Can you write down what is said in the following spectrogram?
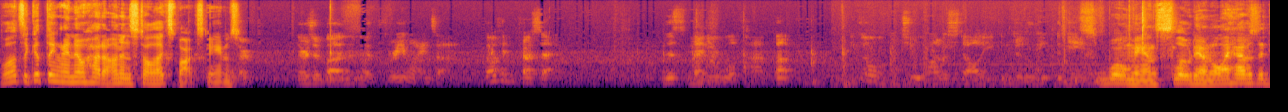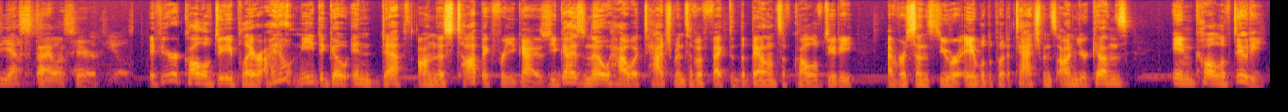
well, it's a good thing I know how to uninstall Xbox games. There's a button with three lines on it. Go ahead and press that. This menu will pop up You go to uninstall, you can delete the game. Whoa, man, slow down. All I have is a DS stylus here. If you're a Call of Duty player, I don't need to go in depth on this topic for you guys. You guys know how attachments have affected the balance of Call of Duty ever since you were able to put attachments on your guns in Call of Duty.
